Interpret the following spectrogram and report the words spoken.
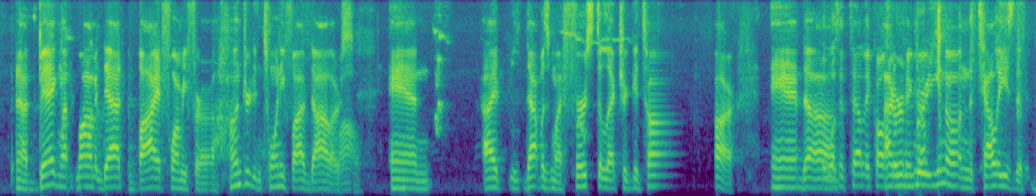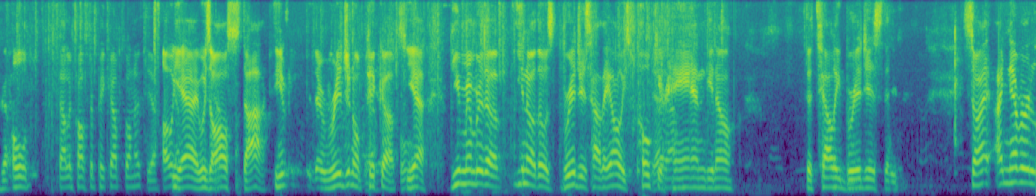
and I begged my mom and dad to buy it for me for $125. Wow. And I that was my first electric guitar. And uh, was it Telecaster I remember, pickups? you know, on the tellies, the, the old Telecaster pickups on it? Yeah. Oh yeah, it was all stock. The, the original pickups. cool. Yeah. Do you remember the you know those bridges? How they always poke Yeah, your yeah. hand? You know, the telly bridges. That. So I, I never.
